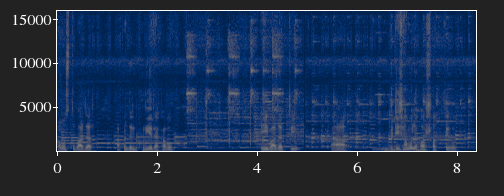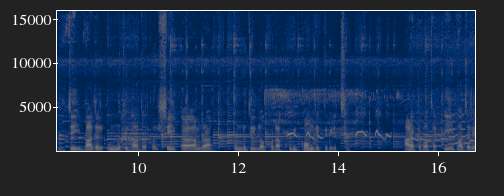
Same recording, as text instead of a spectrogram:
সমস্ত বাজার আপনাদের ঘুরিয়ে দেখাবো। এই বাজারটি ব্রিটিশ আমলে হওয়া সত্ত্বেও যেই বাজার উন্নতি হওয়া দরকার, সেই আমরা উন্নতি লক্ষ্যটা খুবই কম দেখতে পেয়েছি। আর একটা কথা, এই বাজারে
